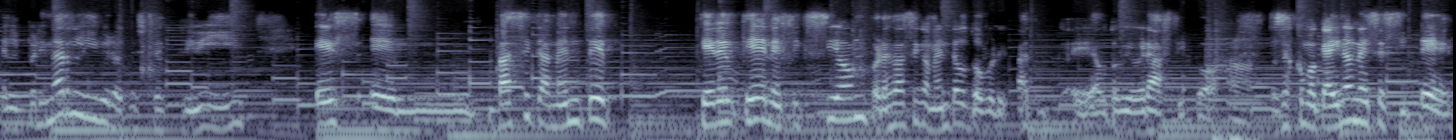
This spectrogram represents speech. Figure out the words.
El primer libro que yo escribí es em, básicamente tiene, ficción, pero es básicamente eh, autobiográfico. Entonces como que ahí no necesité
